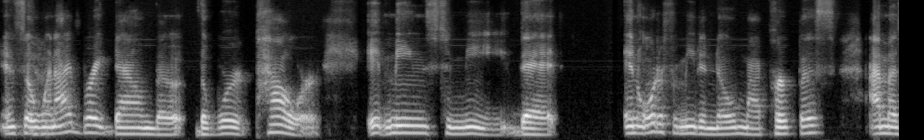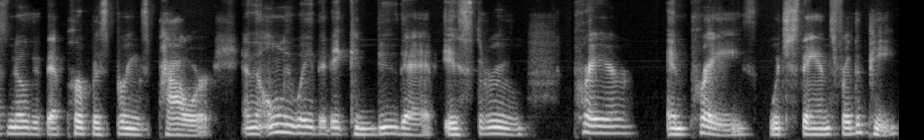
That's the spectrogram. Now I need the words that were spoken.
And so yes. when I break down the the word power, it means to me that in order for me to know my purpose, I must know that that purpose brings power. And the only way that it can do that is through prayer and praise, which stands for the P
